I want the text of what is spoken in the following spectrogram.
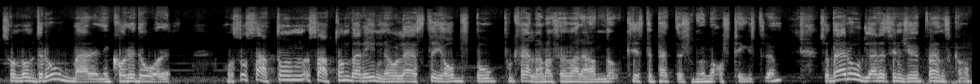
som de drog med den i korridoren. Och så satt de, satt de där inne och läste Jobs bok på kvällarna för varandra, Christer Pettersson och Lars Tingström. Så där odlades en djup vänskap.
